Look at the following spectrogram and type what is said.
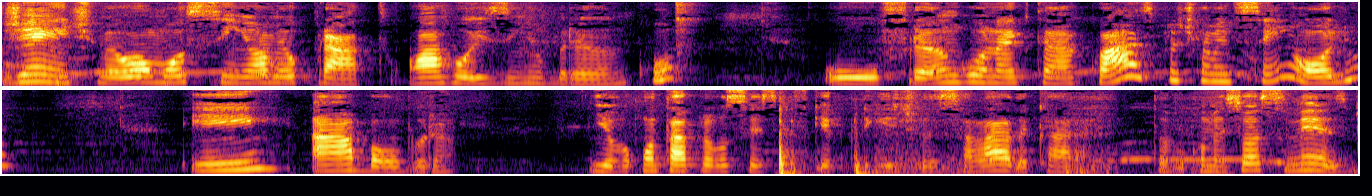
Gente, meu almocinho, ó, meu prato. O arrozinho branco. O frango, né, que tá quase praticamente sem óleo. E a abóbora. E eu vou contar pra vocês que eu fiquei com preguiça de fazer salada, cara. Então, só assim mesmo.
